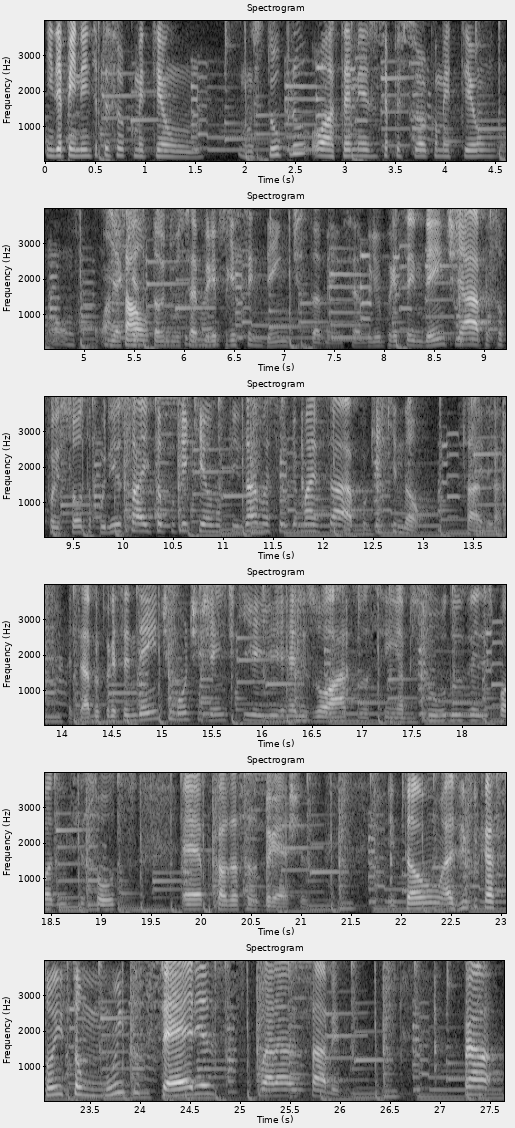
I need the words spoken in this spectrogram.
independente se a pessoa cometeu um, um estupro ou até mesmo se a pessoa cometeu um, um, um E a assalto. questão de você abrir mais. precedentes também. Você abrir o precedente, ah, a pessoa foi solta por isso, ah, então por que, que eu não fiz? Ah, mas, sei o quê, mas ah, por que, que não? Sabe? Exato. Aí você abre o precedente, um monte de gente que realizou atos assim absurdos, eles podem ser soltos é, por causa dessas brechas. Então, as implicações são muito sérias para, sabe? Pra,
